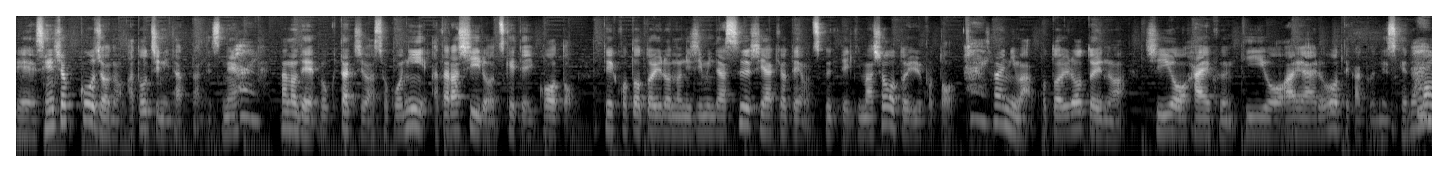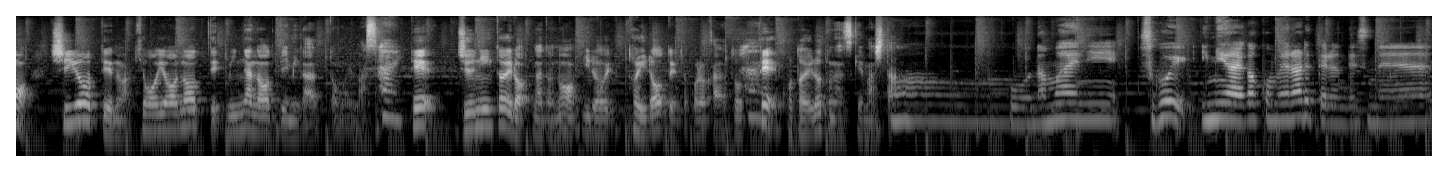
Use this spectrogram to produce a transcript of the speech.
えー、染色工場の跡地に立ったんですね、はい、なので僕たちはそこに新しい色をつけていこうと。で琴と色のにじみ出すシェア拠点を作っていきましょうということ、はい、さらには琴色というのは CO-TOIRO って書くんですけども、はい、CO っていうのは共用のってみんなのって意味があると思います、はい、で十人十色などの色十色というところから取って、琴色と名付けましたこう名前にすごい意味合いが込められてるんですね。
